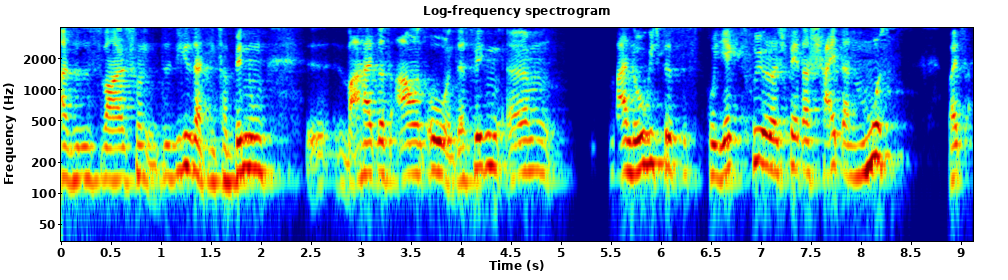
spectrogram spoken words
also das war schon, wie gesagt, die Verbindung äh, war halt das A und O. Und deswegen ähm, war logisch, dass das Projekt früher oder später scheitern muss, weil es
